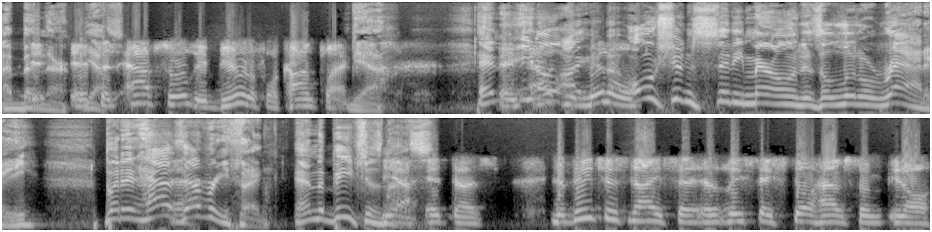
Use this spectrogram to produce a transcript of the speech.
I've been there. It's yes. an absolutely beautiful complex. Yeah. And, And you know, out in the I, Ocean City, Maryland is a little ratty, but it has everything, and the beach is nice. Yeah, it does. The beach is nice. At least they still have some, you know,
